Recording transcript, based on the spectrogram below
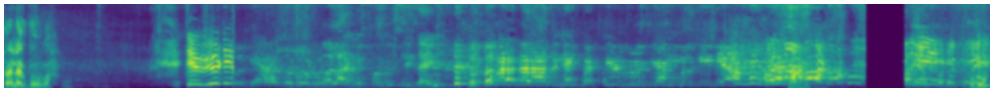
राहिल्यात गोबा ते व्हिडिओ पुढून?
